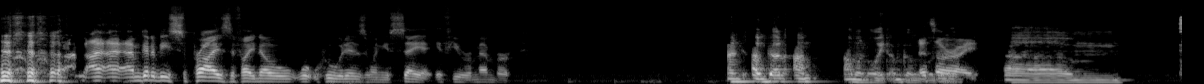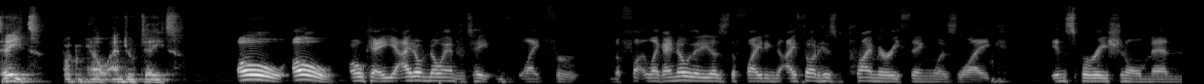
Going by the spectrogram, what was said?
I'm, I, I- I'm going to be surprised if I know wh- who it is when you say it. If you remember, I'm, I'm gonna I'm I'm annoyed. I'm gonna that's all it right. Um, Tate, fucking hell, Andrew Tate. Oh, oh, okay. Yeah, I don't know Andrew Tate like for the fi- like. I know that he does the fighting. I thought his primary thing was like inspirational men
